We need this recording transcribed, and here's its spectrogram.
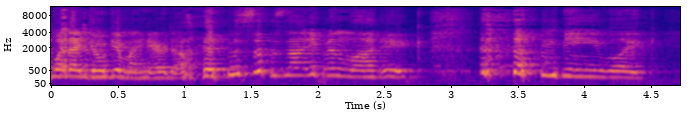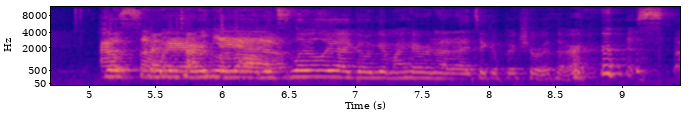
when I go get my hair done. so it's not even like me like just spending somewhere, time with my mom. It's literally I go get my hair done and I take a picture with her. so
